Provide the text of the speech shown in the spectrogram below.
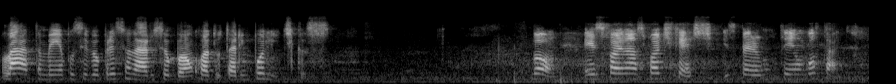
Lá também é possível pressionar o seu banco a adotarem políticas. Bom, esse foi o nosso podcast. Espero que tenham gostado.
